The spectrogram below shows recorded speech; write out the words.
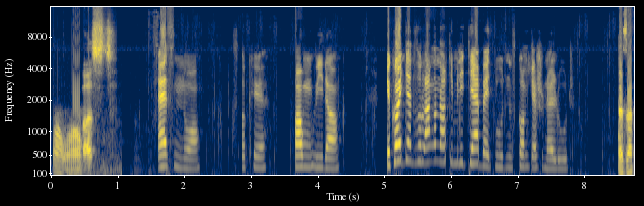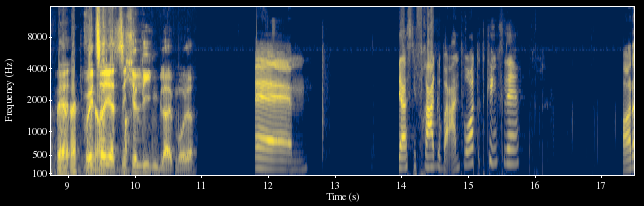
Oh wow. Passt. Essen nur. Ist okay. Kommen wieder. Ihr könnt ja so lange noch die Militärbase looten, es kommt ja schnell Loot. Das hat Äh, du willst ja jetzt nicht hier liegen bleiben, oder? Ähm. Ja, ist die Frage beantwortet, Kingsley? Warte.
